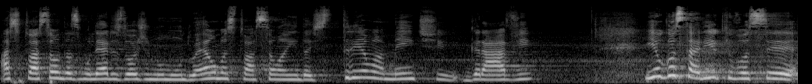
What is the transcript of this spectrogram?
A situação das mulheres hoje no mundo é uma situação ainda extremamente grave. E eu gostaria que você,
